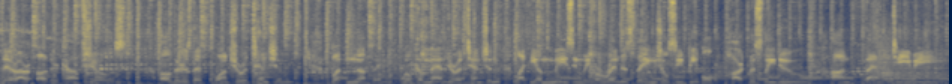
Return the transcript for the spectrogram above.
There are other cop shows, others that want your attention. But nothing will command your attention like the amazingly horrendous things you'll see people heartlessly do on Fat TV.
